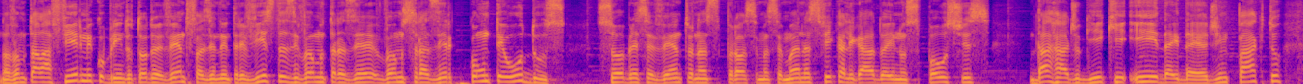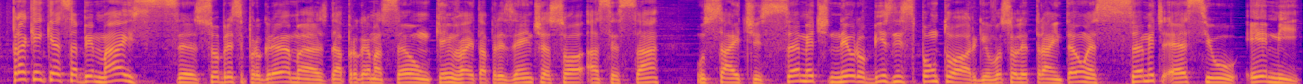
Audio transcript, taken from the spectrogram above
nós vamos estar lá firme, cobrindo todo o evento, fazendo entrevistas e vamos trazer, vamos trazer conteúdos sobre esse evento nas próximas semanas. Fica ligado aí nos posts da Rádio Geek e da Ideia de Impacto. Para quem quer saber mais eh, sobre esse programa, da programação, quem vai estar presente, é só acessar o site summitneurobusiness.org. Eu vou soletrar então, é summit, S-U-M-M-I-T,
